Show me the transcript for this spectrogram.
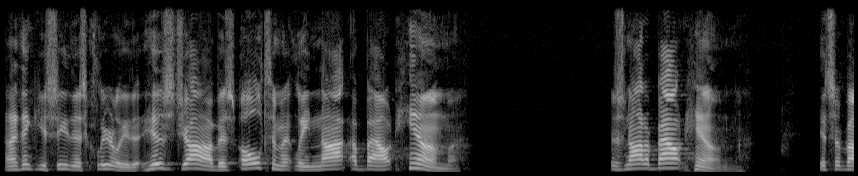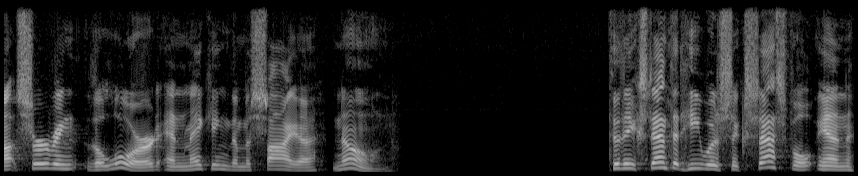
and I think you see this clearly that his job is ultimately not about him. It's not about him. It's about serving the Lord and making the Messiah known. To the extent that he was successful in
